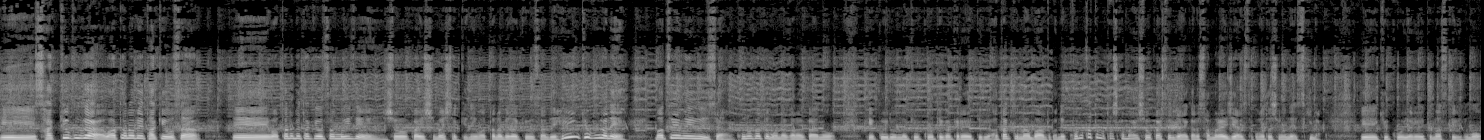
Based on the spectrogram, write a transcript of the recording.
えー、作曲が渡辺武雄さん、えー、渡辺武雄さんも以前紹介しましたっけね、渡辺武雄さんで、編曲がね、松山裕二さん、この方もなかなかあの、結構いろんな曲を手掛けられてる、アタックナンバーワンとかね、この方も確か前紹介してるんじゃないかな、サムライジャイアンツとか私のね、好きな、えー、曲をやられてますけれども、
